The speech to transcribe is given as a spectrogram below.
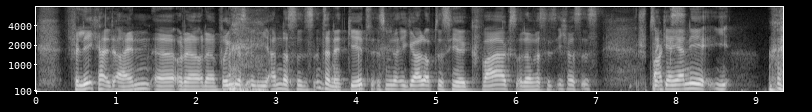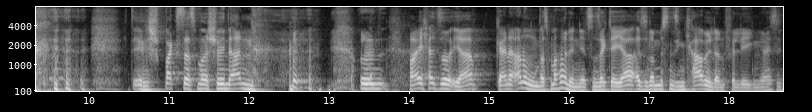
verleg halt ein äh, oder, oder bring das irgendwie an, dass das Internet geht. Ist mir doch egal, ob das hier Quarks oder was weiß ich was ist. Sag ja, Spacks. ja, nee. Spackst das mal schön an. und dann war ich halt so, ja, keine Ahnung, was machen wir denn jetzt? Und sagt er, ja, also da müssen Sie ein Kabel dann verlegen. Ja, Ich, sag,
